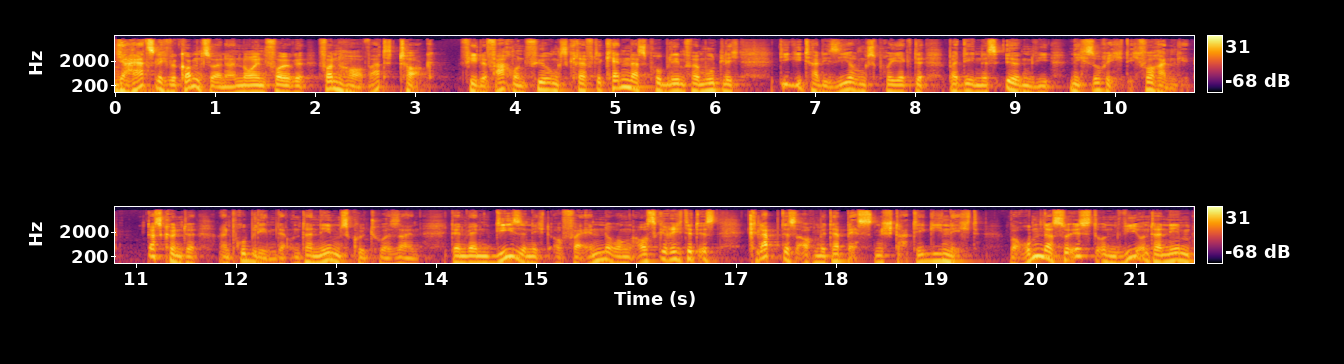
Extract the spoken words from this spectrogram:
Ja, herzlich willkommen zu einer neuen Folge von Horvath Talk. Viele Fach- und Führungskräfte kennen das Problem vermutlich, Digitalisierungsprojekte, bei denen es irgendwie nicht so richtig vorangeht. Das könnte ein Problem der Unternehmenskultur sein, denn wenn diese nicht auf Veränderungen ausgerichtet ist, klappt es auch mit der besten Strategie nicht. Warum das so ist und wie Unternehmen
